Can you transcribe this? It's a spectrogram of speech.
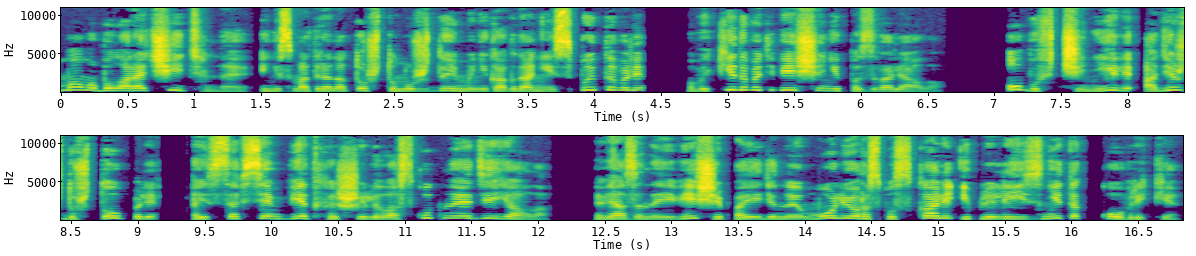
Мама была рачительная, и, несмотря на то, что нужды мы никогда не испытывали, выкидывать вещи не позволяла. Обувь чинили, одежду штопали, а из совсем ветхой шили лоскутные одеяла. Вязаные вещи, поеденные молью, распускали и плели из ниток коврики.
